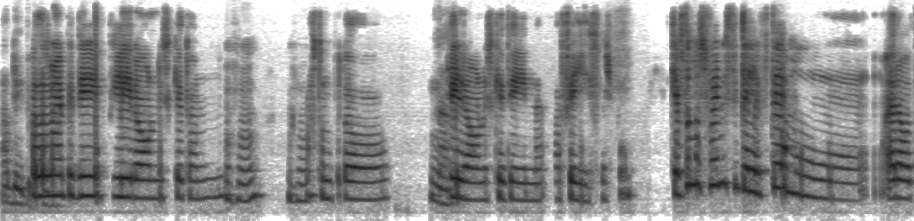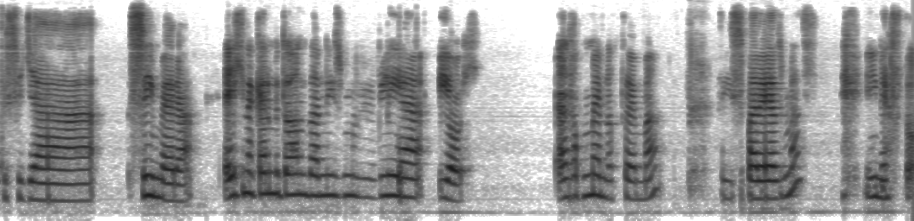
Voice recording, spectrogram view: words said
αντίτυπο. Φαντάζομαι επειδή πληρώνεις και τον. Μμμ, μμμ. αυτόν που το Ναι. πληρώνεις και την αφήγηση, ας πούμε. Και αυτό μας φέρνει στην τελευταία μου ερώτηση για σήμερα. Έχει να κάνει με το αν δανείζουμε βιβλία ή όχι. Αγαπημένο θέμα της παρέας μας είναι αυτό.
